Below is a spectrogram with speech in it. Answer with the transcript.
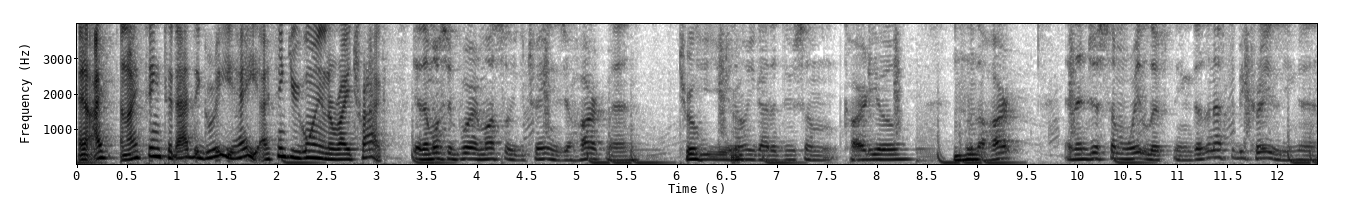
and I and I think to that degree, hey, I think you're going in the right track. Yeah, the most important muscle you can train is your heart, man. True. You, you true. Mm-hmm. know, you got to do some cardio for the heart, and then just some weightlifting. Doesn't have to be crazy, man.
